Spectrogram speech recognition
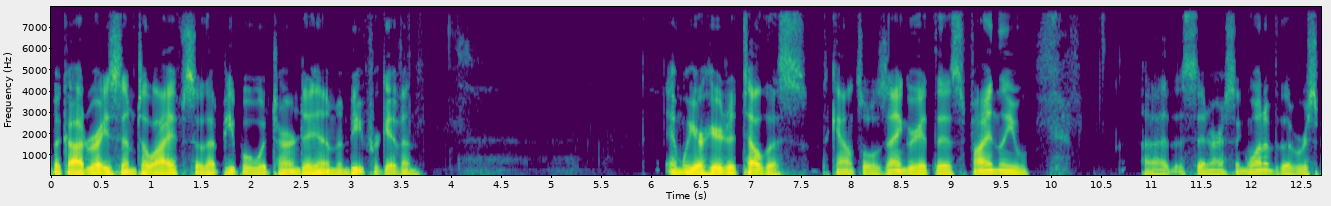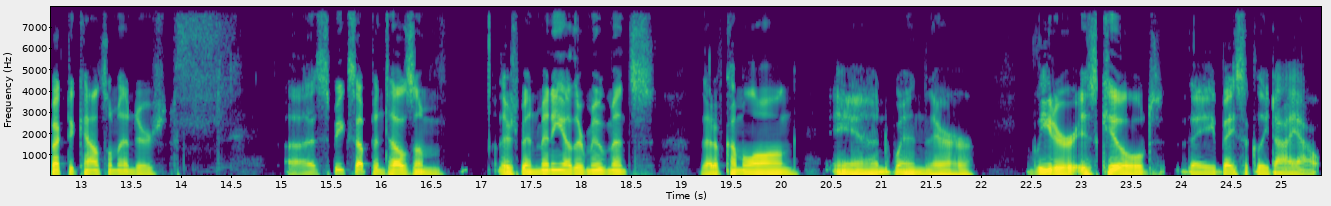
But God raised him to life so that people would turn to him and be forgiven. And we are here to tell this The council is angry at this. Finally, uh, this is interesting. One of the respected council members uh, speaks up and tells them there's been many other movements that have come along, and when their leader is killed, they basically die out.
